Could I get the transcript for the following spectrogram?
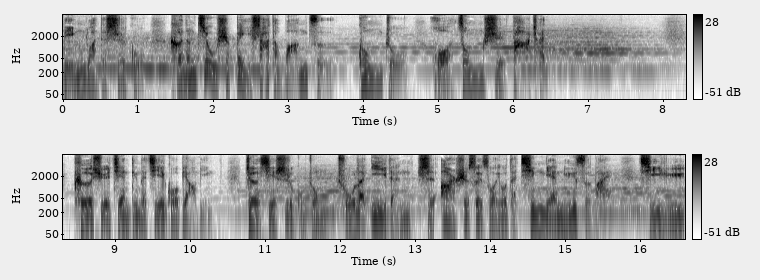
凌乱的尸骨，可能就是被杀的王子、公主或宗室大臣。科学鉴定的结果表明，这些尸骨中除了一人是二十岁左右的青年女子外，其余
